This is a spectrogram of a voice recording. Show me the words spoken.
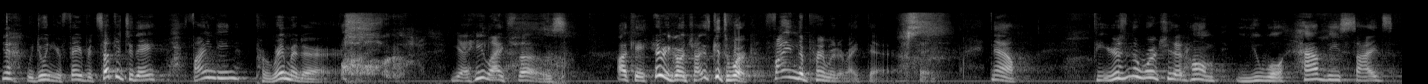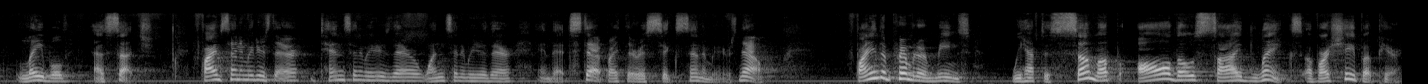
Yeah. We're doing your favorite subject today, finding perimeter. Oh, God. Yeah, he likes those. Okay, here we go, Charlie. Let's get to work. Find the perimeter right there. Okay. Now, if you're using the worksheet at home, you will have these sides labeled as such. Five centimeters there, 10 centimeters there, one centimeter there, and that step right there is six centimeters. Now, finding the perimeter means we have to sum up all those side lengths of our shape up here.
